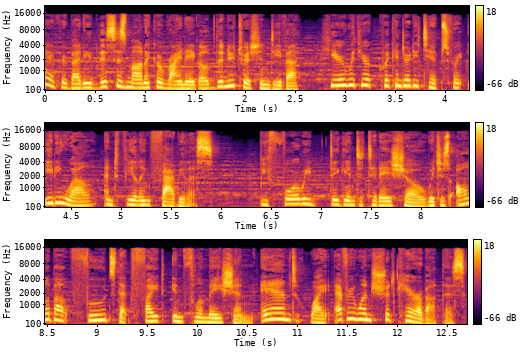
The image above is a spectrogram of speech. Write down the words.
Hi, everybody. This is Monica Reinagel, the Nutrition Diva, here with your quick and dirty tips for eating well and feeling fabulous. Before we dig into today's show, which is all about foods that fight inflammation and why everyone should care about this,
